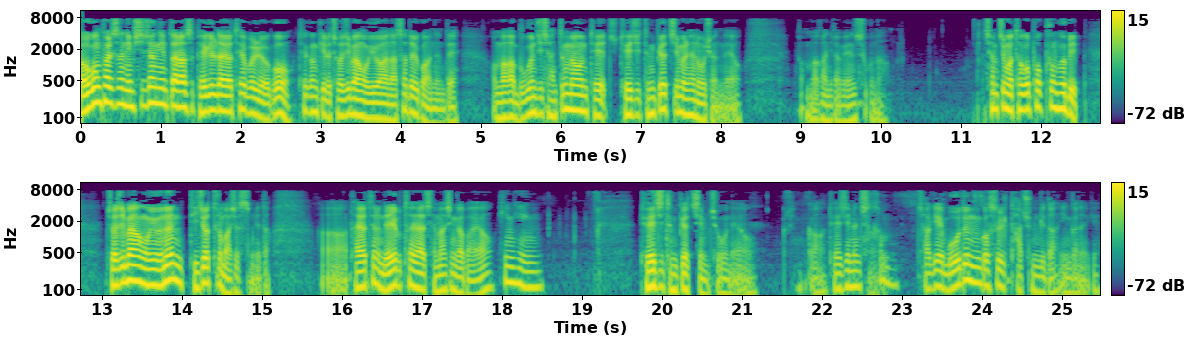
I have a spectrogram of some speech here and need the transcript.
5084님 시장님 따라서 100일 다이어트 해보려고 퇴근길에 저지방 우유 하나 사들고 왔는데 엄마가 묵은지 잔뜩 넣은 돼, 돼지 등뼈찜을 해놓으셨네요. 엄마가 아니라 왼수구나. 참지 못하고 폭풍 흡입. 저지방 우유는 디저트로 마셨습니다. 아, 다이어트는 내일부터 해야 제맛인가 봐요. 힝힝. 돼지 등뼈찜 좋으네요. 그러니까 돼지는 참 자기의 모든 것을 다 줍니다. 인간에게.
